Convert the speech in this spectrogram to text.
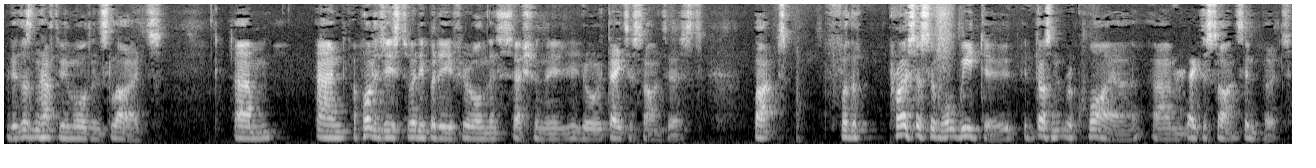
But it doesn't have to be more than slides. Um, and apologies to anybody if you're on this session, you're a data scientist, but for the process of what we do, it doesn't require um, data science input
